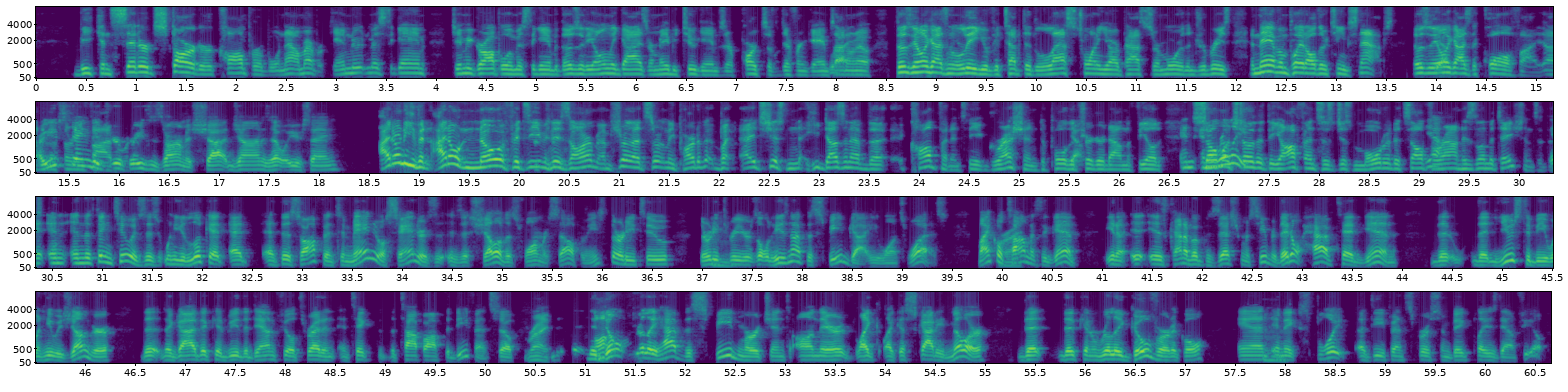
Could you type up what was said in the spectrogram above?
be considered starter comparable. Now, remember, Cam Newton missed the game, Jimmy Garoppolo missed the game, but those are the only guys, or maybe two games, they're parts of different games. Right. I don't know. Those are the only guys in the league who've attempted less 20 yard passes or more than Drew Brees, and they haven't played all their team snaps. Those are the yeah. only guys that qualify. Are you saying that Drew Brees' arm is shot, John? Is that what you're saying? I don't even I don't know if it's even his arm. I'm sure that's certainly part of it, but it's just he doesn't have the confidence, the aggression to pull the yeah. trigger down the field. And so and really, much so that the offense has just molded itself yeah. around his limitations at this and, and, and the thing too is is when you look at at at this offense, Emmanuel Sanders is a shell of his former self. I mean, he's 32, 33 mm-hmm. years old. He's not the speed guy he once was. Michael right. Thomas again, you know, is kind of a possession receiver. They don't have Ted Ginn that that used to be when he was younger the, the guy that could be the downfield threat and, and take the, top off the defense. So right. they don't really have the speed merchant on there like like a Scotty Miller that that can really go vertical and mm-hmm. and exploit a defense for some big plays downfield.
